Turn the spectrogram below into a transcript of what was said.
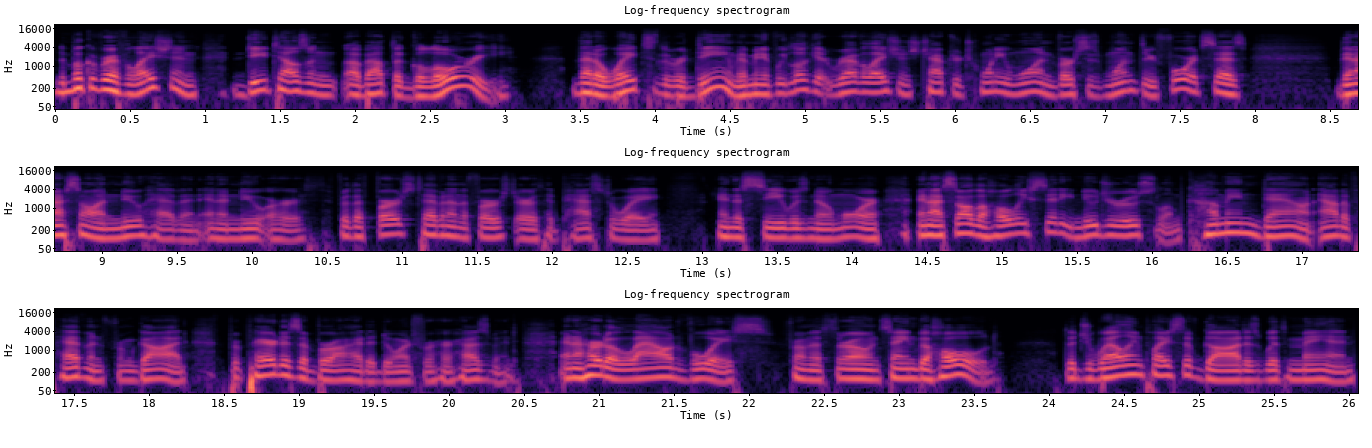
The book of Revelation details about the glory that awaits the redeemed. I mean, if we look at Revelations chapter 21 verses 1 through 4, it says, "Then I saw a new heaven and a new earth, for the first heaven and the first earth had passed away, and the sea was no more. And I saw the holy city, New Jerusalem, coming down out of heaven from God, prepared as a bride adorned for her husband. And I heard a loud voice from the throne saying, Behold, the dwelling place of God is with man.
